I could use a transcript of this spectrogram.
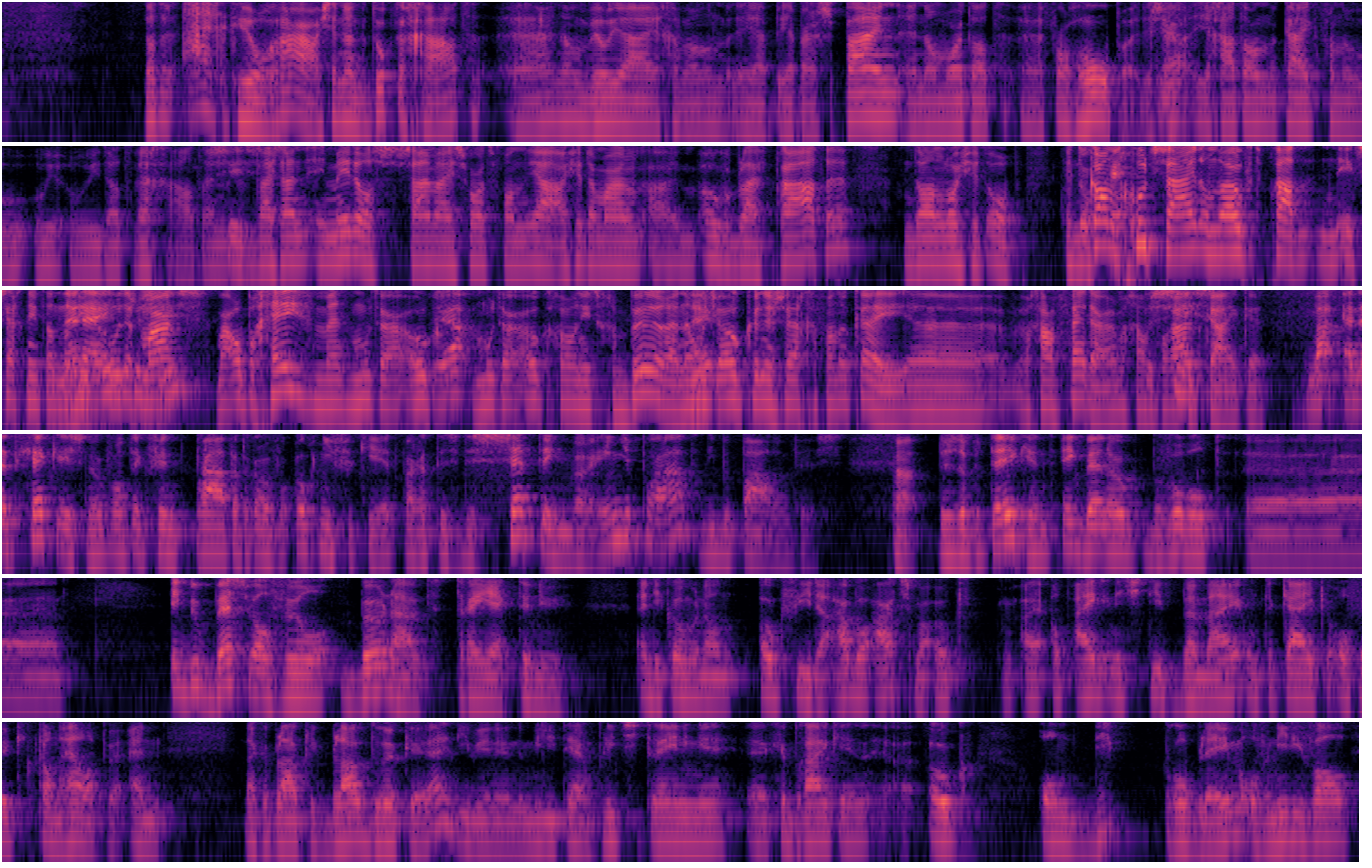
Dat is eigenlijk heel raar. Als je naar de dokter gaat, eh, dan wil jij gewoon... Je hebt, je hebt ergens pijn en dan wordt dat eh, verholpen. Dus je Ja. ga- je, gaat dan kijken van hoe, hoe, je- hoe je dat weghaalt. En Precies. wij zijn inmiddels zijn wij een soort van... Ja, als je er maar eh, over blijft praten, dan los je het op. Het Nog kan geen- goed zijn om erover te praten. Ik zeg niet dat het Nee, niet nee, goed is, maar, precies. maar op een gegeven moment moet er ook, Ja. moet er ook gewoon iets gebeuren. En dan Nee. moet je ook kunnen zeggen van... Oké, we gaan verder en we gaan vooruitkijken. Maar, en het gekke is nog, want ik vind praten erover ook niet verkeerd, maar het is de setting waarin je praat die bepalend is. Ja. Dus dat betekent, ik ben ook bijvoorbeeld, eh, ik doe best wel veel burn-out trajecten nu. En die komen dan ook via de arboarts, maar ook op eigen initiatief bij mij om te kijken of ik kan helpen. En Dan gebruik ik blauwdrukken, hè, die we in de militaire en politietrainingen eh, gebruiken. eh, ook om die problemen, of in ieder geval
